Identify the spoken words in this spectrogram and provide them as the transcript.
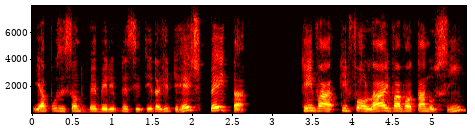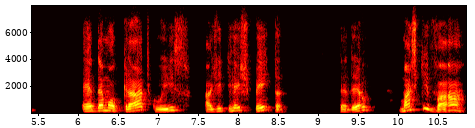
e a posição do Beberibe nesse sentido, a gente respeita quem, vai, quem for lá e vai votar no sim, é democrático isso, a gente respeita, entendeu? Mas que vá.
